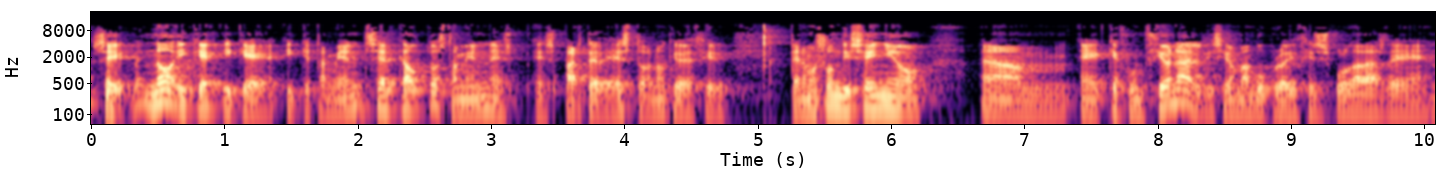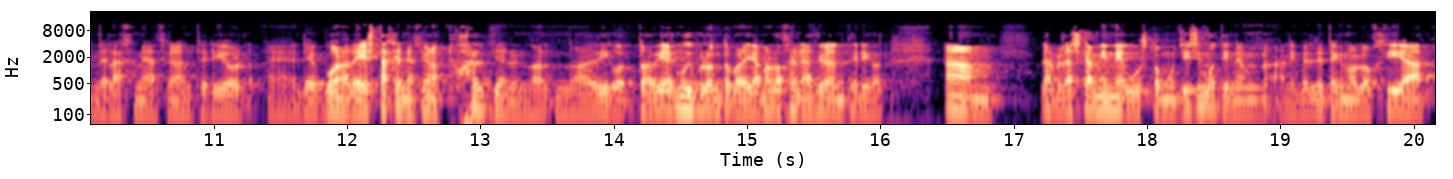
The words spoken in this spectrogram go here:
Sí, no, y que, y que, y que también ser cautos también es, es parte de esto, ¿no? Quiero decir, tenemos un diseño eh, que funciona, el diseño MacBook Pro de 16 pulgadas de, de la generación anterior, eh, de, bueno, de esta generación actual, ya no, no, le digo, todavía es muy pronto para llamarlo generación anterior. la verdad es que a mí me gustó muchísimo, tiene a nivel de tecnología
